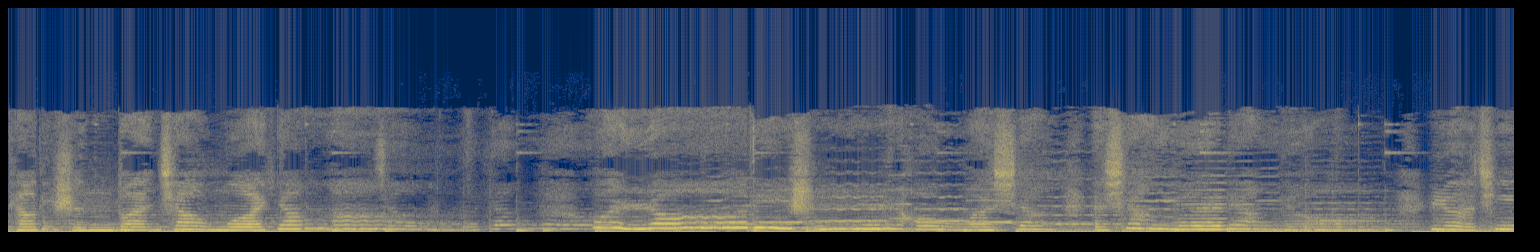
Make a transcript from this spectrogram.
条的身段俏模样啊，温柔的时候啊像。像月亮哟，热情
